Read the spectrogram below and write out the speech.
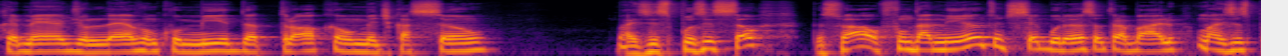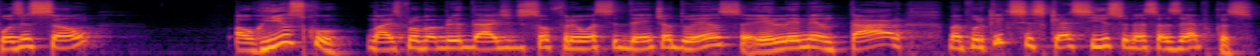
remédio, levam comida, trocam medicação. Mais exposição, pessoal, fundamento de segurança do trabalho, mais exposição ao risco, mais probabilidade de sofrer o um acidente, a doença, elementar. Mas por que, que se esquece isso nessas épocas?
